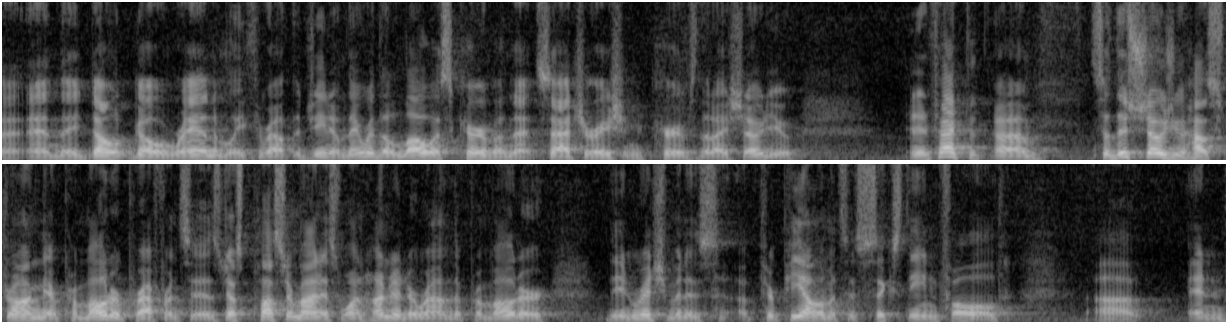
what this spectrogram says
uh, and they don't go randomly throughout the genome. They were the lowest curve on that saturation curves that I showed you. And in fact, um, so this shows you how strong their promoter preference is. Just plus or minus 100 around the promoter, the enrichment is, uh, for p elements is 16-fold. Uh, and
